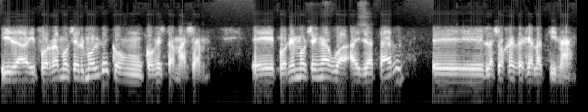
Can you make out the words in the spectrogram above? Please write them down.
y, la, y forramos el molde con, con esta masa. Eh, ponemos en agua a hidratar eh, las hojas de gelatina.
